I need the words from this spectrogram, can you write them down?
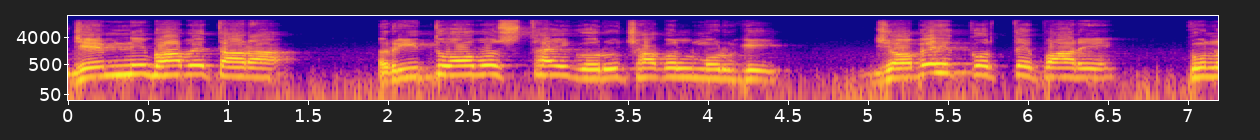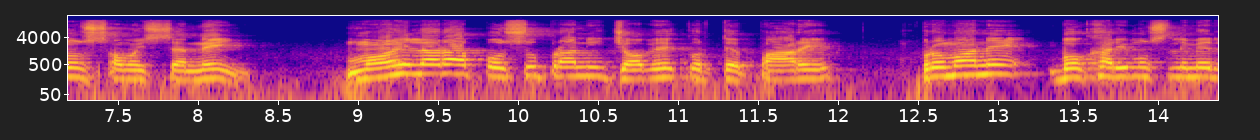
যেমনিভাবে তারা ঋতু অবস্থায় গরু, ছাগল, মুরগি জবেহ করতে পারে, কোনো সমস্যা নেই। মহিলারা পশু প্রাণী জবে করতে পারে, প্রমাণে বোখারি মুসলিমের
